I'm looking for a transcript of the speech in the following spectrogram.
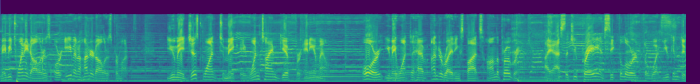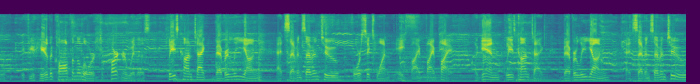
maybe $20 or even $100 per month. You may just want to make a one-time gift for any amount. Or you may want to have underwriting spots on the program. I ask that you pray and seek the Lord for what you can do. If you hear the call from the Lord to partner with us, please contact Beverly Young at 772 461 8555. Again, please contact Beverly Young at 772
